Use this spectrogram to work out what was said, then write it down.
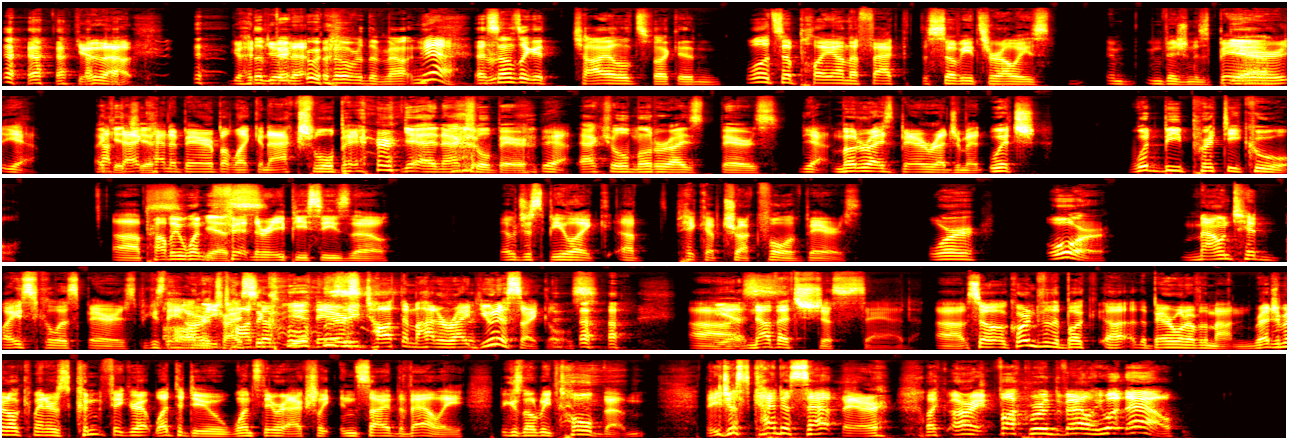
Get it out. Go ahead The and get it out. went over the mountain. Yeah, That sounds like a child's fucking. well, it's a play on the fact that the Soviets are always envisioned as bear. Yeah, I not that you. kind of bear, but like an actual bear. Yeah, an actual bear. yeah, Actual motorized bears. yeah. Motorized bear regiment, which would be pretty cool. Uh, probably wouldn't Yes. fit in their APCs though. That would just be like a pickup truck full of bears, or or mounted bicyclist bears because they Oh, on the already taught them. They already taught them how to ride unicycles. Uh, Yes. Now that's just sad. Uh, so, according to the book, uh, The Bear Went Over the Mountain, regimental commanders couldn't figure out what to do once they were actually inside the valley because nobody told them. They just kind of sat there, like, all right, fuck, we're in the valley. What now?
